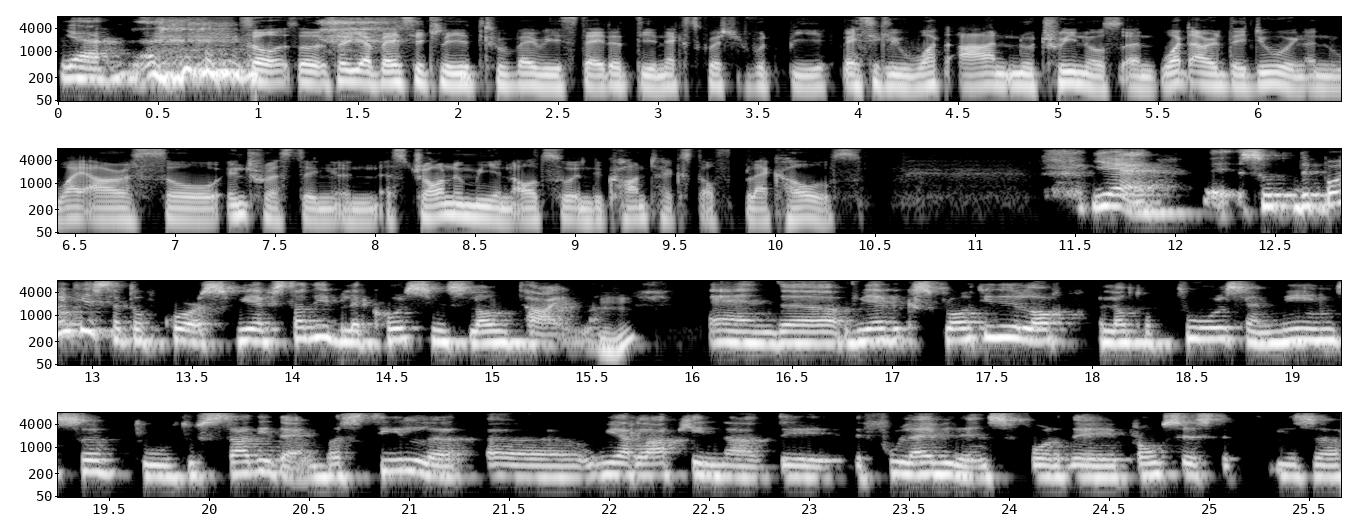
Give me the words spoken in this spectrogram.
yeah. so, so, so, yeah, basically, to maybe state it, the next question would be basically what are neutrinos and what are they doing and why are so interesting in astronomy and also in the context of black holes? Yeah. So the point is that, of course, we have studied black holes since long time. Mm-hmm. And uh, we have exploited a lot, a lot of tools and means to, to study them, but still uh, we are lacking uh, the, the full evidence for the process that is uh,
